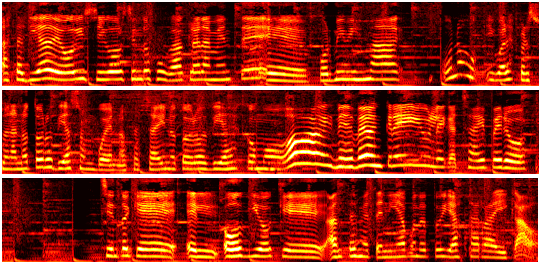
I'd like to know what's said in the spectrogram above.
hasta el día de hoy sigo siendo juzgada claramente eh, por mí misma. Uno igual es persona, no todos los días son buenos, ¿cachai? No todos los días es como, ¡ay, me veo increíble, ¿cachai? Pero siento que el odio que antes me tenía, cuando tú ya está erradicado.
